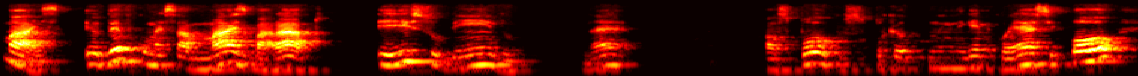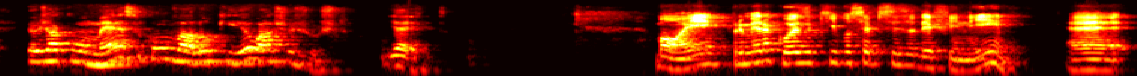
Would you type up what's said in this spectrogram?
mas eu devo começar mais barato e ir subindo, né? Aos poucos, porque eu, ninguém me conhece, ou eu já começo com um valor que eu acho justo. E aí? Bom, aí, primeira coisa que você precisa definir é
